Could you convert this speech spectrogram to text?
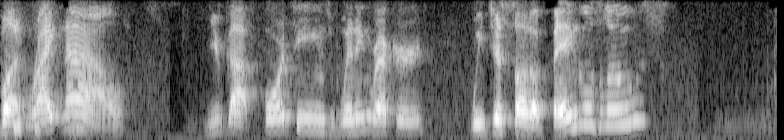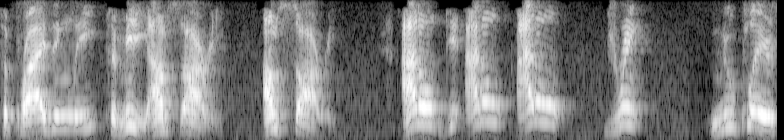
But right now, you've got four teams winning record. We just saw the Bengals lose. Surprisingly, to me, I'm sorry. I'm sorry. I don't get. I don't. I don't drink new players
